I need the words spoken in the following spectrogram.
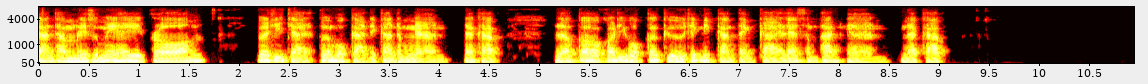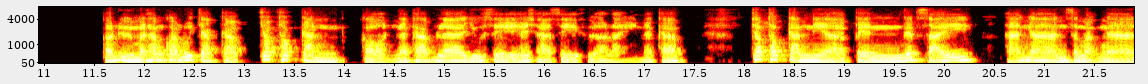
การทำเรซูเม่ให้พร้อม เพื่อที่จะเพิ่มโอกาสในการทำงานนะครับ แล้วก็ข้อที่ 6 ก็คือเทคนิคการแต่งกายและสัมภาษณ์งานนะครับ ก่อนอื่นมาทำความรู้จักกับ Job Top กันก่อนนะครับ และ UC HRC คืออะไรนะครับ Job Top กันเนี่ยเป็นเว็บไซต์ หางานสมัครงาน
